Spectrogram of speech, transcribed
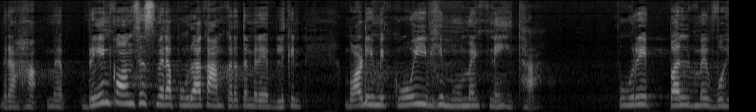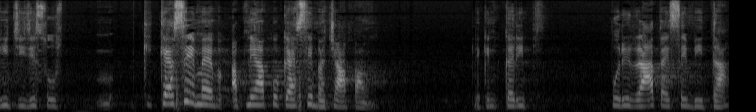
मेरा हाँ मैं ब्रेन कॉन्सियस मेरा पूरा काम कर रहा था मेरे, लेकिन बॉडी में कोई भी मूवमेंट नहीं था। पूरे पल में वही चीज़ें सोच कि कैसे मैं अपने आप को कैसे बचा पाऊँ? लेकिन करीब पूरी रात ऐसे बीता।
